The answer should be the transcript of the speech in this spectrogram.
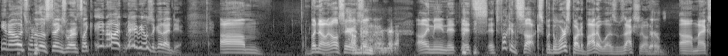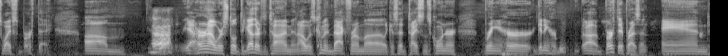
you know, it's one of those things where it's like, you know, what, maybe it was a good idea. Um, but no, in all seriousness, there. I mean, it, it's it fucking sucks. But the worst part about it was it was actually on her uh, my ex wife's birthday. Um, Uh, yeah, her and I were still together at the time, and I was coming back from uh, like I said, Tysons Corner, bringing her, getting her uh, birthday present, and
